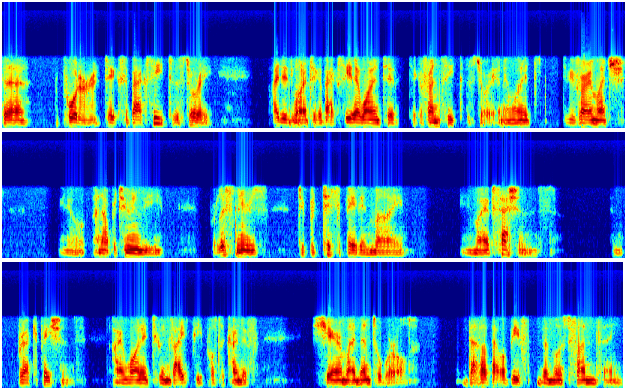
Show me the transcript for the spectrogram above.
the reporter takes a back seat to the story. I didn't want to take a back seat. I wanted to take a front seat to the story, and I wanted to be very much, you know, an opportunity for listeners to participate in my in my obsessions preoccupations. I wanted to invite people to kind of share my mental world. I thought that would be the most fun thing.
